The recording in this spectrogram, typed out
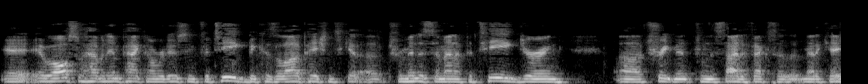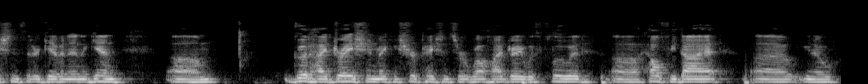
It, it will also have an impact on reducing fatigue because a lot of patients get a tremendous amount of fatigue during uh, treatment from the side effects of the medications that are given. And again, um, good hydration, making sure patients are well hydrated with fluid, uh, healthy diet, uh, you know,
